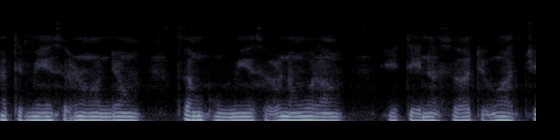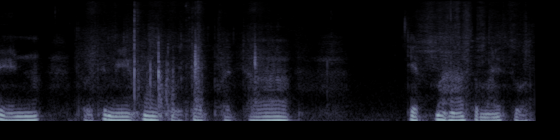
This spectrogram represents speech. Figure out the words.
นัตถมีสรนังอัญญัง สังฆมีสรนังวรังอิตินาสาจุวัจเจนสุติมีหุตุสัพพทาเจ็ดมหาสมัยสูตร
